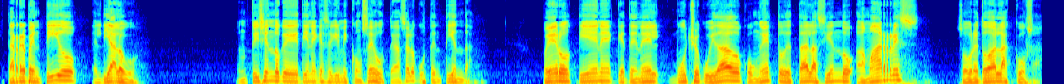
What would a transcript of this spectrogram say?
está arrepentido, el diálogo. Yo no estoy diciendo que tiene que seguir mis consejos, usted hace lo que usted entienda. Pero tiene que tener mucho cuidado con esto de estar haciendo amarres sobre todas las cosas.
